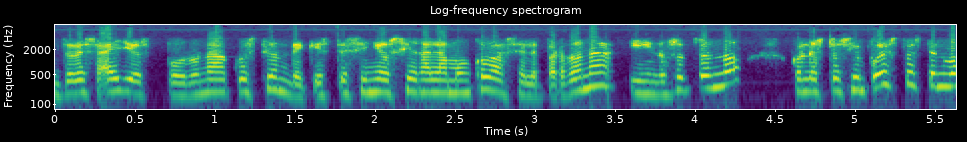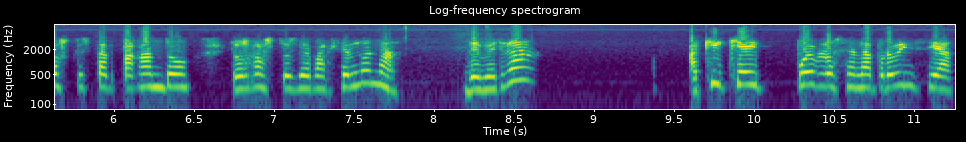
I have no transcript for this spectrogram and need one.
entonces a ellos, por una cuestión de que este señor siga en la Moncloa, se le perdona y nosotros no, con nuestros impuestos tenemos que estar pagando los gastos de Barcelona. ¿De verdad? Aquí que hay pueblos en la provincia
